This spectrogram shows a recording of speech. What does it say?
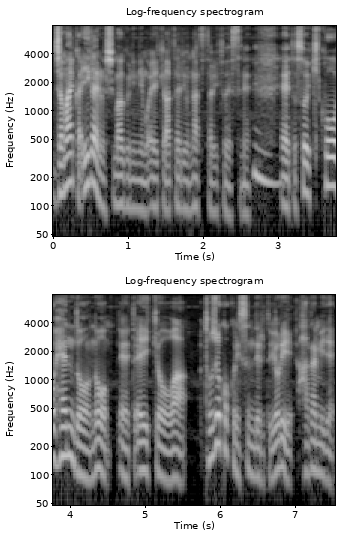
ジャマイカ以外の島国にも影響を与えるようになってたりとですね、うん。えっと、そういう気候変動の、えっと、影響は途上国に住んでいるとより肌身で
